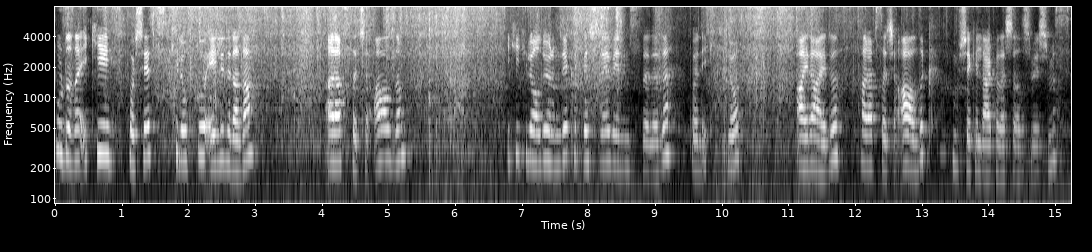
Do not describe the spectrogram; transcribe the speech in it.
Burada da iki poşet kilosu 50 liradan Arap saçı aldım. 2 kilo alıyorum diye 45 liraya veririm size dedi. Böyle 2 kilo ayrı ayrı Arap saçı aldık. Bu şekilde arkadaşlar alışverişimiz.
